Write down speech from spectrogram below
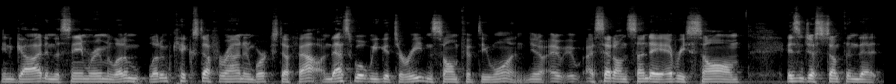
and God in the same room and let them let them kick stuff around and work stuff out, and that's what we get to read in Psalm 51. You know, I, I said on Sunday, every psalm isn't just something that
